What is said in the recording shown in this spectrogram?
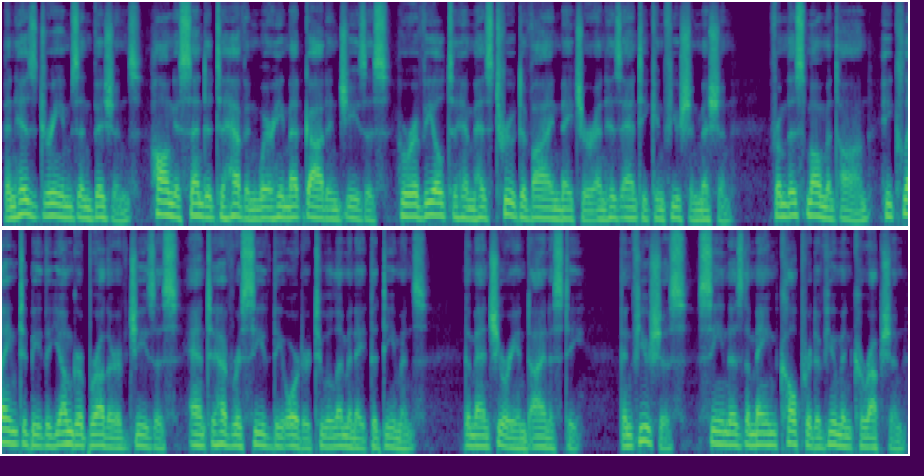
In his dreams and visions, Hong ascended to heaven where he met God and Jesus, who revealed to him his true divine nature and his anti-Confucian mission. From this moment on, he claimed to be the younger brother of Jesus and to have received the order to eliminate the demons. The Manchurian dynasty. Confucius, seen as the main culprit of human corruption,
